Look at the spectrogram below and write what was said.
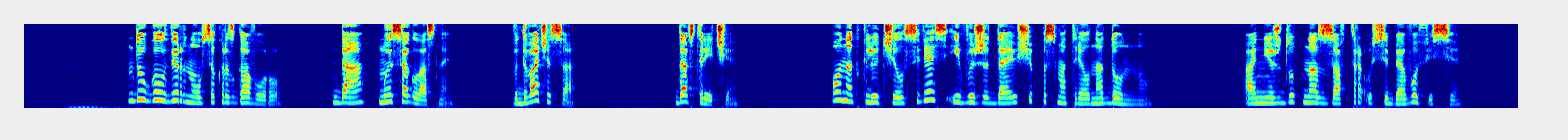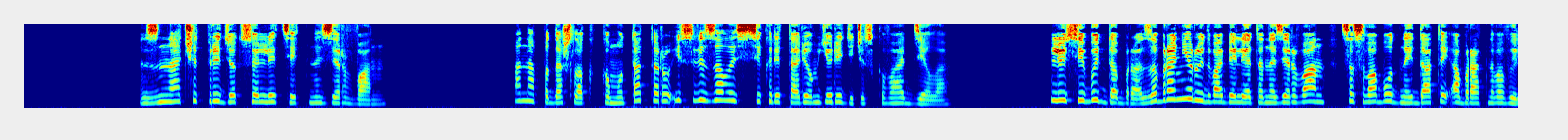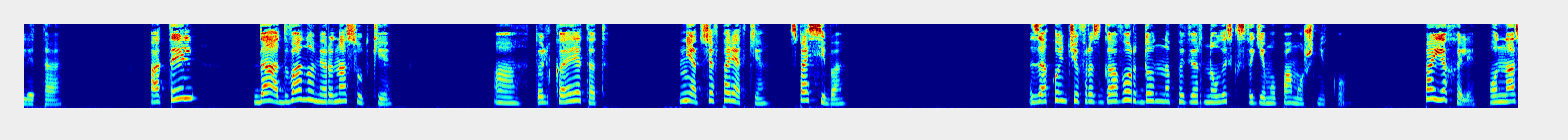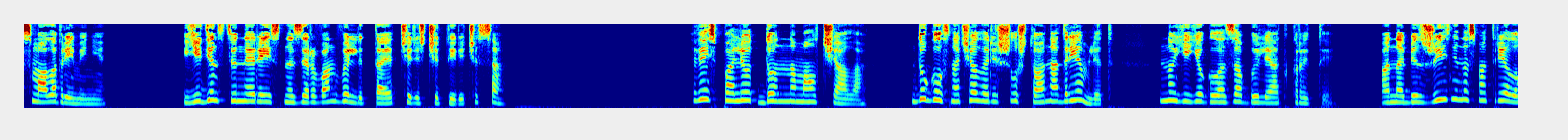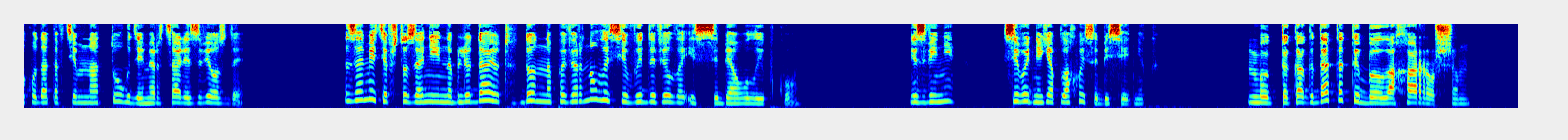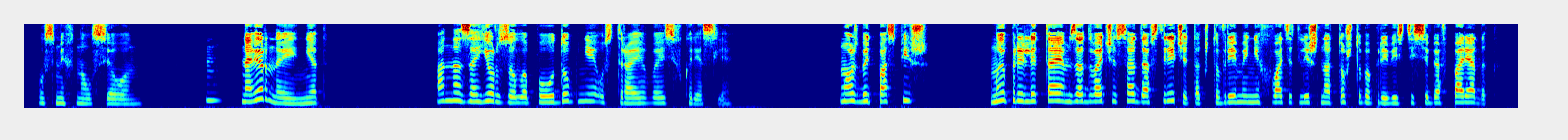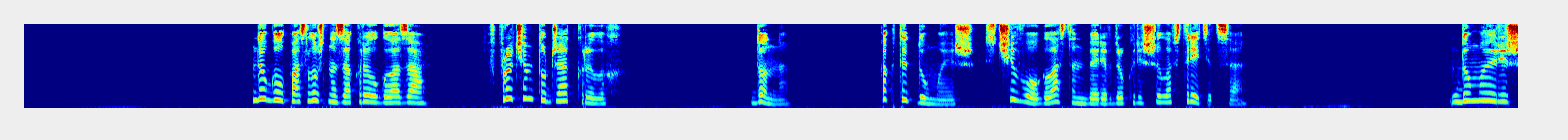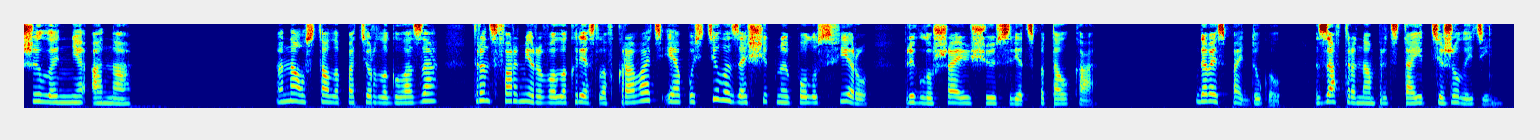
Дугал вернулся к разговору. «Да, мы согласны. В два часа. До встречи». Он отключил связь и выжидающе посмотрел на Донну. «Они ждут нас завтра у себя в офисе». «Значит, придется лететь на Зерван». Она подошла к коммутатору и связалась с секретарем юридического отдела. «Люси, будь добра, забронируй два билета на Зерван со свободной датой обратного вылета». «Отель? Да, два номера на сутки». «А, только этот?» «Нет, все в порядке. Спасибо». Закончив разговор, Донна повернулась к своему помощнику. «Поехали. У нас мало времени. Единственный рейс на Зерван вылетает через четыре часа». Весь полет Донна молчала. Дугал сначала решил, что она дремлет, но ее глаза были открыты. Она безжизненно смотрела куда-то в темноту, где мерцали звезды. Заметив, что за ней наблюдают, Донна повернулась и выдавила из себя улыбку. «Извини, сегодня я плохой собеседник». «Будто когда-то ты была хорошим», — усмехнулся он. «Наверное, нет». Она заерзала поудобнее, устраиваясь в кресле. Может быть, поспишь? Мы прилетаем за два часа до встречи, так что времени хватит лишь на то, чтобы привести себя в порядок. Дугал послушно закрыл глаза. Впрочем, тут же открыл их. «Донна, как ты думаешь, с чего Гластенберри вдруг решила встретиться?» «Думаю, решила не она», она устало потерла глаза, трансформировала кресло в кровать и опустила защитную полусферу, приглушающую свет с потолка. «Давай спать, Дугал. Завтра нам предстоит тяжелый день».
